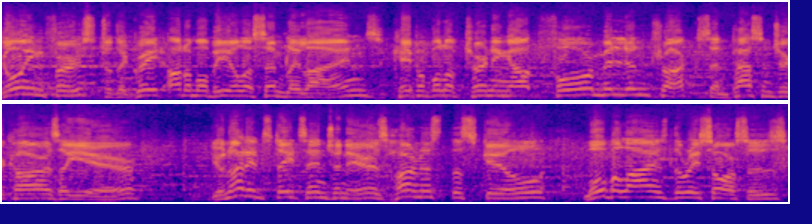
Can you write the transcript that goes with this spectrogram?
Going first to the great automobile assembly lines, capable of turning out 4 million trucks and passenger cars a year, United States engineers harnessed the skill, mobilized the resources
